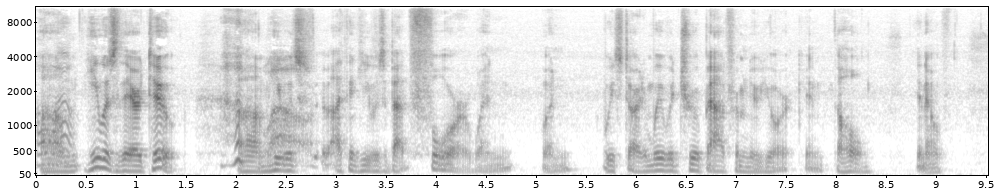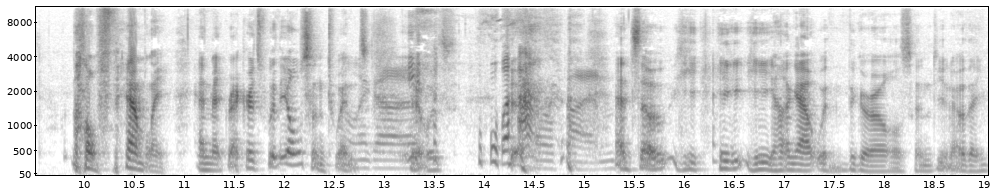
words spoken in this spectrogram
Oh, wow. um, He was there too. Um, He was, I think, he was about four when when we started. We would troop out from New York, and the whole, you know, the whole family, and make records with the Olsen twins. Oh my God. It was. So fun. And so he, he he hung out with the girls, and you know they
